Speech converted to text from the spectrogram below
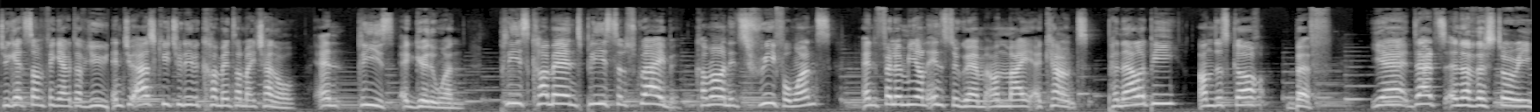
to get something out of you and to ask you to leave a comment on my channel. And please, a good one. Please comment, please subscribe. Come on, it's free for once. And follow me on Instagram on my account, Penelope underscore boeuf. Yeah, that's another story.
